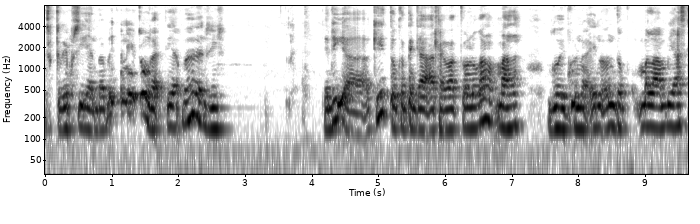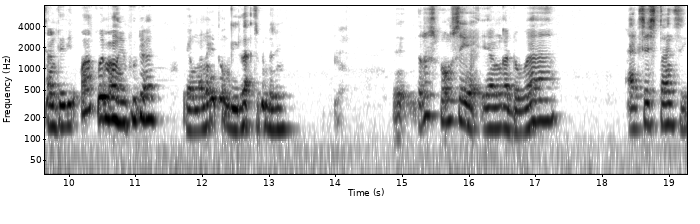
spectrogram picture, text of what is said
skripsian tapi kan itu nggak tiap hari. Jadi ya gitu ketika ada waktu luang malah gue gunain untuk melampiaskan diri. Wah gue mau hiburan yang mana itu gila sebenarnya. Terus fungsi yang kedua eksistensi.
